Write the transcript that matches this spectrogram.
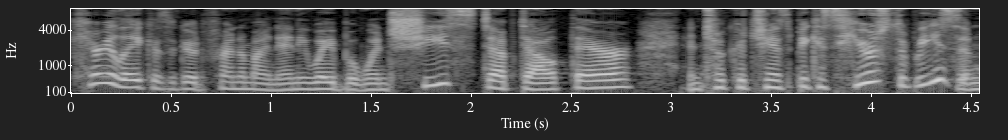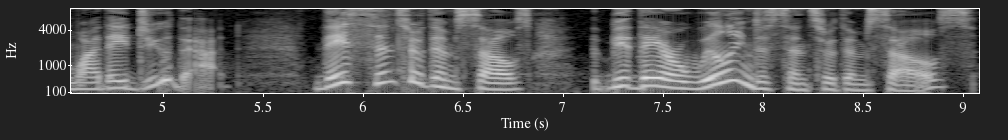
Kari Lake is a good friend of mine anyway, but when she stepped out there and took a chance, because here's the reason why they do that They censor themselves. They are willing to censor themselves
